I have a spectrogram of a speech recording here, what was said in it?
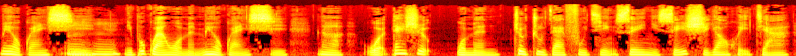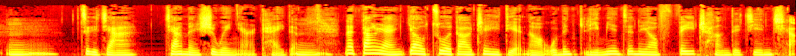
没有关系，嗯，你不管我们没有关系。那我，但是我们就住在附近，所以你随时要回家，嗯，这个家家门是为你而开的。嗯，那当然要做到这一点呢，我们里面真的要非常的坚强，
